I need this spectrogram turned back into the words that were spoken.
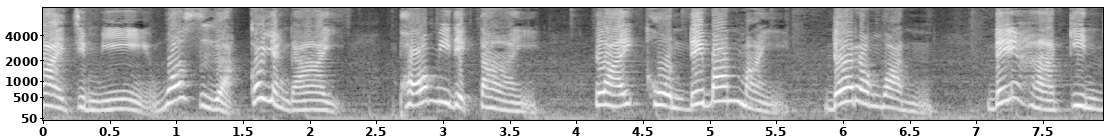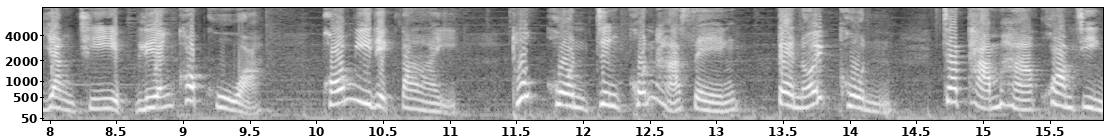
นายจิมมี่ว่าเสือกก็ยังได้ เพราะมีเด็กตาย หลายคนได้บ้านใหม่ ได้รางวัล ได้หากินอย่างชีพเลี้ยงครอบครัว เพราะมีเด็กตาย ทุกคนจึงค้นหาแสง แต่น้อยคนจะถามหาความจริง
